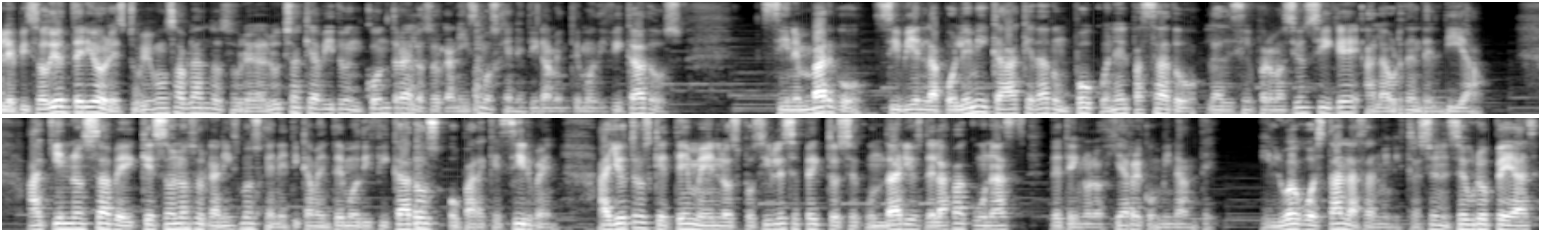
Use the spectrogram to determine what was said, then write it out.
el episodio anterior estuvimos hablando sobre la lucha que ha habido en contra de los organismos genéticamente modificados. Sin embargo, si bien la polémica ha quedado un poco en el pasado, la desinformación sigue a la orden del día. Hay quien no sabe qué son los organismos genéticamente modificados o para qué sirven. Hay otros que temen los posibles efectos secundarios de las vacunas de tecnología recombinante. Y luego están las administraciones europeas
